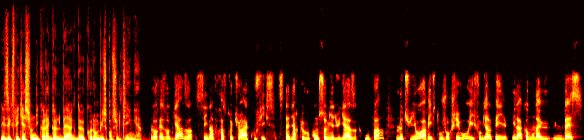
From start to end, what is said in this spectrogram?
Les explications de Nicolas Goldberg de Columbus Consulting. Le réseau de gaz, c'est une infrastructure à coût fixe. C'est-à-dire que vous consommiez du gaz ou pas, le tuyau arrive toujours chez vous et il faut bien le payer. Et là, comme on a eu une baisse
